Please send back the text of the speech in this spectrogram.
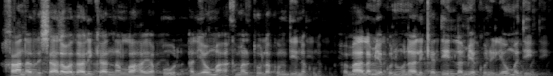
خان الرسالة وذلك أن الله يقول اليوم أكملت لكم دينكم فما لم يكن هنالك دين لم يكن اليوم دين.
